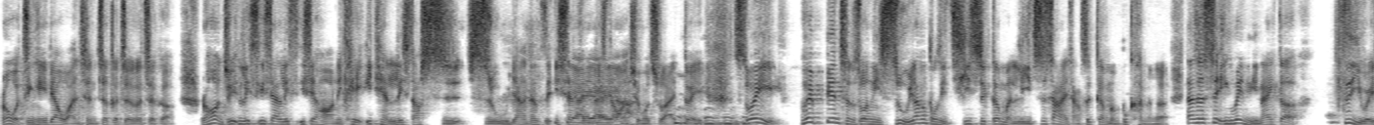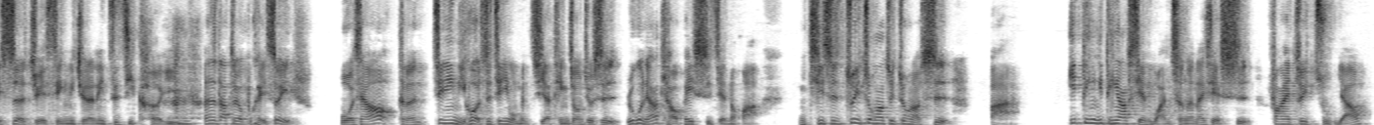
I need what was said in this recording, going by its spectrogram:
然后我今天一定要完成这个、这个、这个，然后你就 list 一下，list 一下哈，你可以一天 list 到十、十五样这样子，一下子 list 完全部出来，对，所以会变成说你十五样东西，其实根本理智上来讲是根本不可能的，但是是因为你那个自以为是的决心，你觉得你自己可以，但是到最后不可以，所以我想要可能建议你，或者是建议我们其他听众，就是如果你要调配时间的话，你其实最重要、最重要是。把一定一定要先完成的那些事放在最主要，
